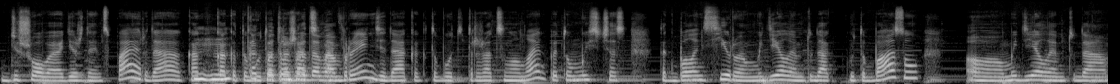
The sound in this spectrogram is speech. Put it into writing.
дешевая одежда Inspire, да, как, Мгм. как это Как будет отражаться продавать. на бренде, да, как это будет отражаться на онлайн. Поэтому мы сейчас так балансируем, мы делаем туда какую-то базу, э, мы делаем туда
